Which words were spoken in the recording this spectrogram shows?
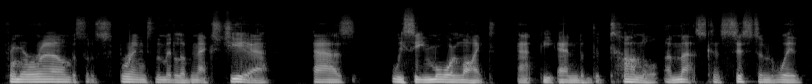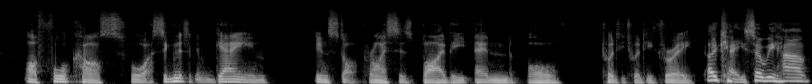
from around the sort of spring to the middle of next year as we see more light at the end of the tunnel. And that's consistent with our forecasts for a significant gain in stock prices by the end of 2023. Okay, so we have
